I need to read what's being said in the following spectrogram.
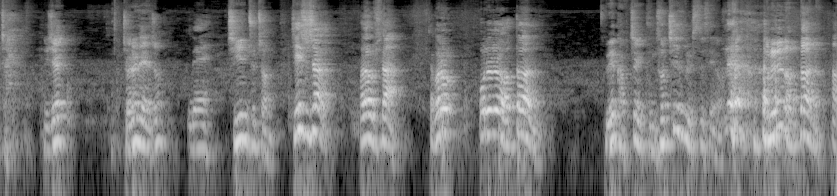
자 이제 전을 해야죠 네. 지인 추천 지혜 추천 받아봅시다. 자, 바로 오늘은 어떤 왜 갑자기 궁서체를 쓰세요? 오늘은 어떤 아,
